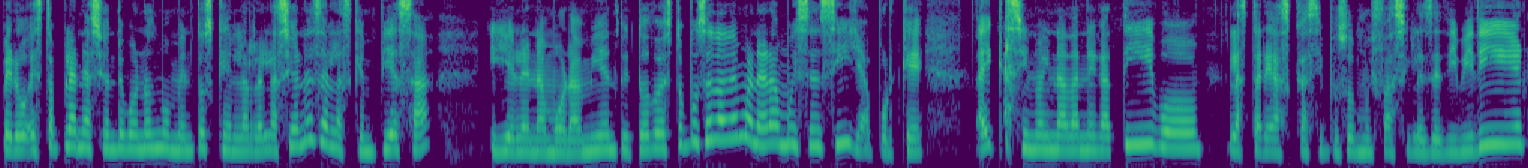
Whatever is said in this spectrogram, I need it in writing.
pero esta planeación de buenos momentos que en las relaciones en las que empieza y el enamoramiento y todo esto, pues se da de manera muy sencilla, porque ahí casi no hay nada negativo, las tareas casi pues, son muy fáciles de dividir,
